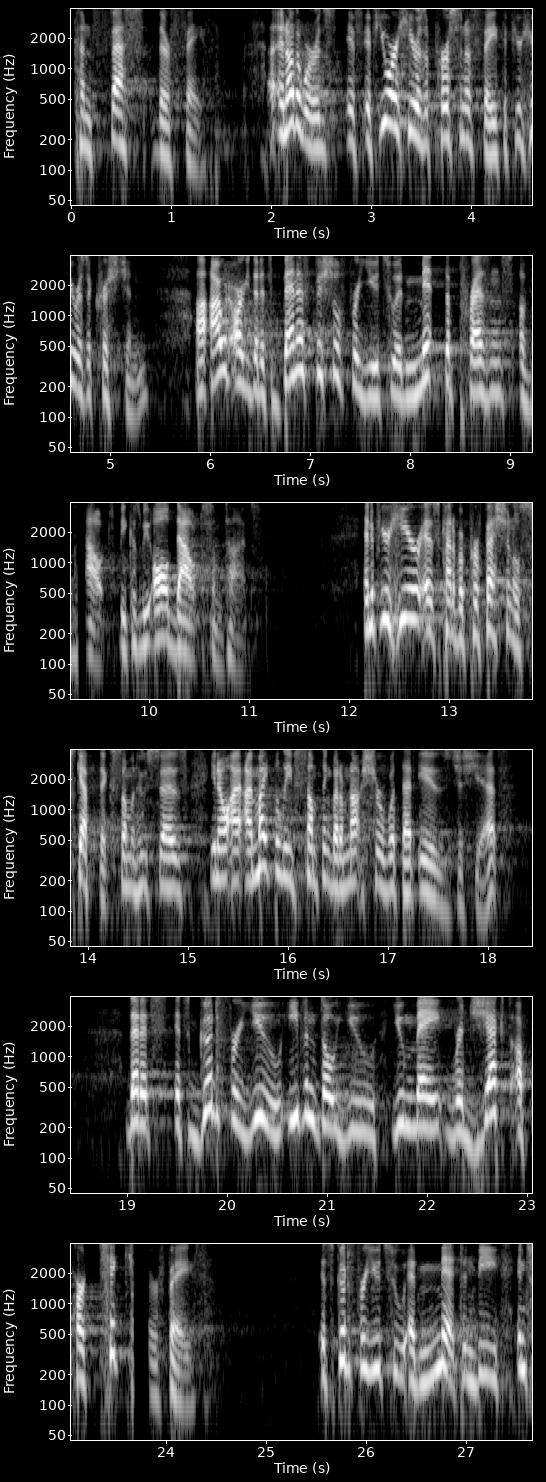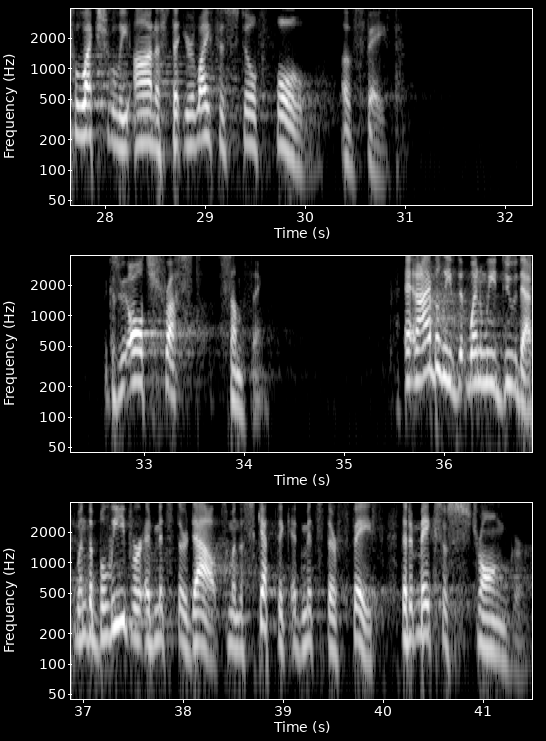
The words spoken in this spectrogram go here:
confess their faith. In other words, if, if you are here as a person of faith, if you're here as a Christian, uh, I would argue that it's beneficial for you to admit the presence of doubt, because we all doubt sometimes. And if you're here as kind of a professional skeptic, someone who says, you know, I, I might believe something, but I'm not sure what that is just yet, that it's, it's good for you, even though you, you may reject a particular faith, it's good for you to admit and be intellectually honest that your life is still full of faith. Because we all trust something. And I believe that when we do that, when the believer admits their doubts, when the skeptic admits their faith, that it makes us stronger.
